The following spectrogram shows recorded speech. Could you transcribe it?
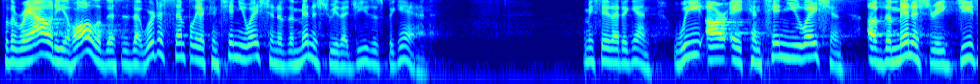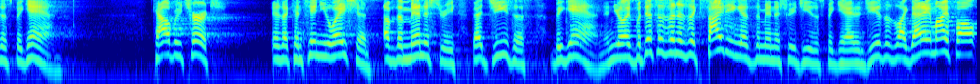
So, the reality of all of this is that we're just simply a continuation of the ministry that Jesus began. Let me say that again. We are a continuation of the ministry Jesus began. Calvary Church is a continuation of the ministry that Jesus began. And you're like, but this isn't as exciting as the ministry Jesus began. And Jesus is like, that ain't my fault.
